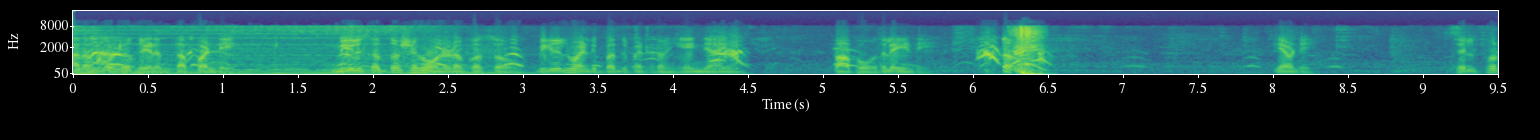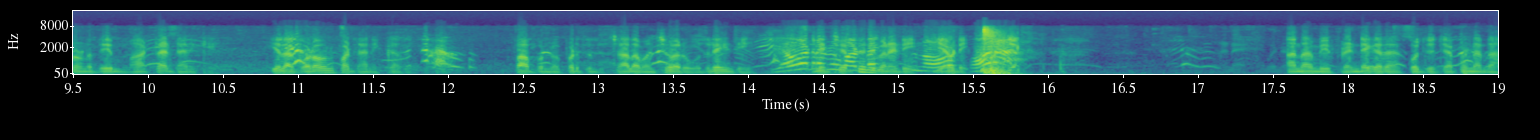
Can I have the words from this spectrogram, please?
అలా ఫోటో తీయడం తప్పండి. మీరు సంతోషంగా ఉండడం కోసం మిగిలిన వాళ్ళని ఇబ్బంది పెట్టడం ఏం న్యాయం? పాపం వదిలేయండి. ఏమండి? సెల్ ఫోన్ ఉన్నది మాట్లాడడానికి. ఇలా గొడవలు పడడానికి కాదు. పాపం నొప్పడుతుంది చాలా మంచివారు వదిలేయండి. నేను చెప్పేది వినండి? ఏమండి. అన్న మీ ఫ్రెండే కదా. కొంచెం చెప్పండి అన్న.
